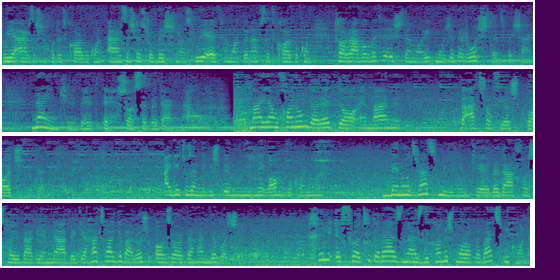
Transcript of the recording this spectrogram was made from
روی ارزش خودت کار بکن ارزشت رو بشناس روی اعتماد به نفست کار بکن تا روابط اجتماعی موجب رشدت بشن. نه اینکه بهت احساس به درد نخوره. مریم خانم داره دائما به اطرافیاش باج میده. اگه تو زندگیش بمونید نگاه بکنی به ندرت می‌بینیم که به درخواست های بقیه نبگه حتی اگه براش آزار دهنده باشه. خیلی افراطی داره از نزدیکانش مراقبت می‌کنه.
